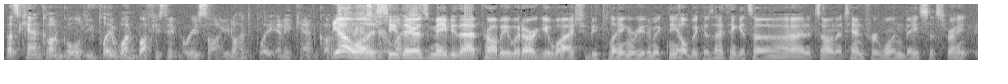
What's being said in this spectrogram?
that's CanCon Gold. You play one Buffy Sainte-Marie song, you don't have to play any CanCon. Yeah, well, see, life. there's maybe that probably would argue why I should be playing Rita MacNeil because I think it's a it's on a ten for one basis, right?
